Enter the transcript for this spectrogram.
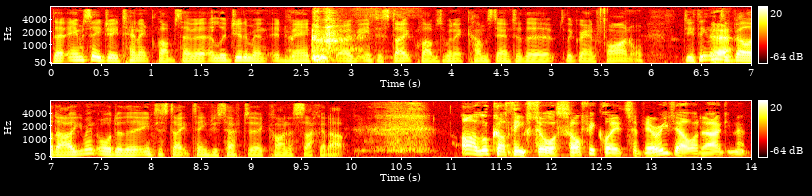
that MCG tenant clubs have a, a legitimate advantage over interstate clubs when it comes down to the to the grand final. Do you think that's yeah. a valid argument, or do the interstate teams just have to kind of suck it up? Oh, look, I think philosophically it's a very valid argument.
